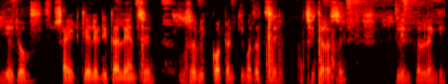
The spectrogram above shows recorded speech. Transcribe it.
ये जो साइड के एलईडी का लेंस है उसे भी कॉटन की मदद से अच्छी तरह से क्लीन कर लेंगे।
